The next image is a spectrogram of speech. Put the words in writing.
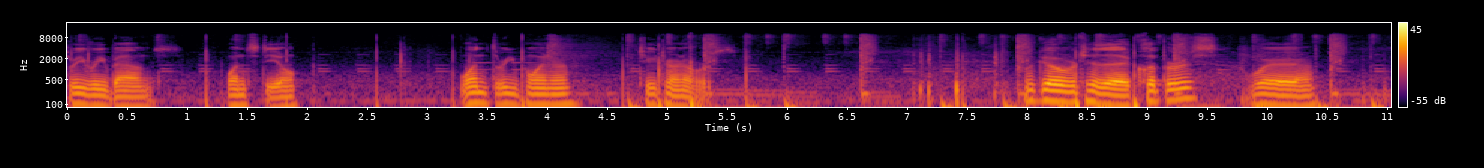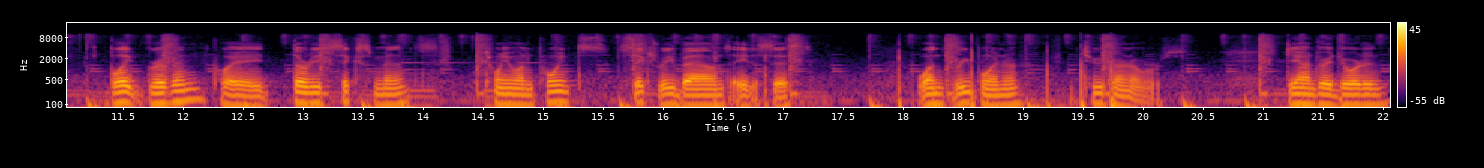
3 rebounds, 1 steal, 1 three pointer, 2 turnovers. We'll go over to the Clippers where Blake Griffin played 36 minutes, 21 points, 6 rebounds, 8 assists, 1 three pointer, 2 turnovers. DeAndre Jordan,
